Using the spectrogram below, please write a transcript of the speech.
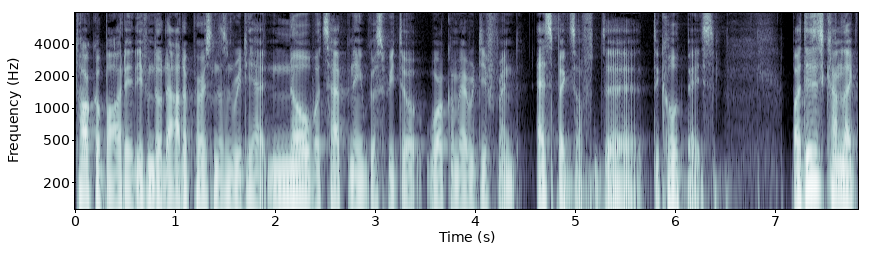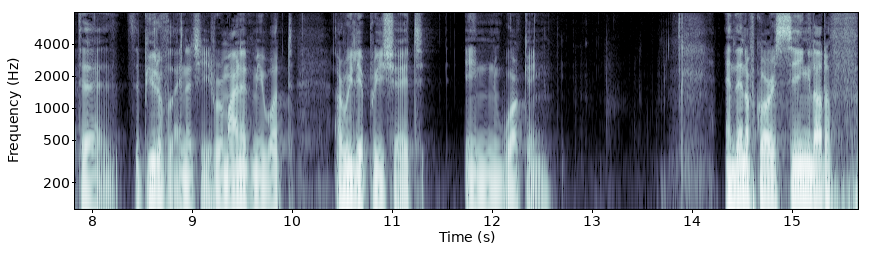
talk about it, even though the other person doesn't really know what's happening because we do work on very different aspects of the, the code base. But this is kind of like the, the beautiful energy. It reminded me what I really appreciate in working. And then, of course, seeing a lot of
